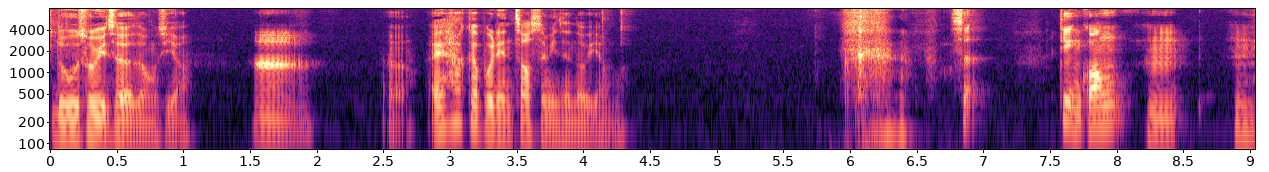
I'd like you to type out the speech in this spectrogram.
如出一辙的东西啊。嗯，嗯，哎、他该不会连招式名称都一样吧？是电光，嗯嗯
